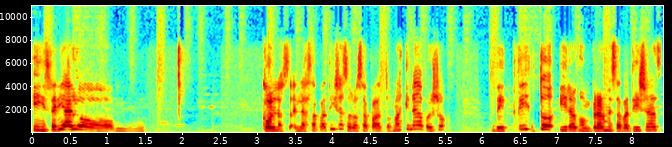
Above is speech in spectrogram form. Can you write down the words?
Y sería algo. mm, Con los- las zapatillas o los zapatos. Más que nada porque yo detesto ir a comprarme zapatillas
